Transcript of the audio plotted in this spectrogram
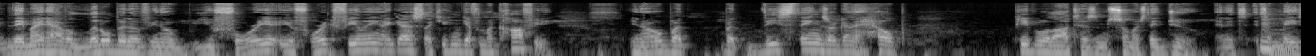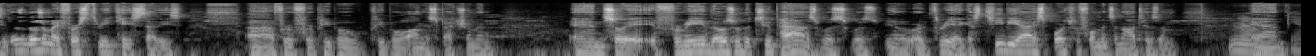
They might have a little bit of you know euphoria, euphoric feeling, I guess, like you can get from a coffee, you know. But but these things are going to help people with autism so much. They do, and it's it's Mhm. amazing. Those, those are my first three case studies uh, for for people people on the spectrum, and and so it, for me, those were the two paths was was you know or three I guess TBI, sports performance, and autism. And Yeah.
